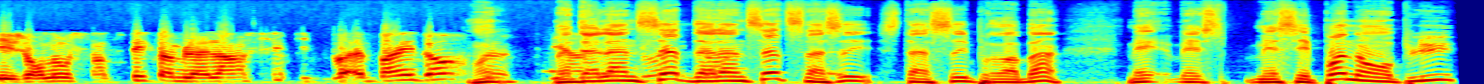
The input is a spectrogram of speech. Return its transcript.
des journaux scientifiques comme le Lancet, puis ben d'autres. Mais de Lancet, de Lancet, c'est assez, c'est assez probant. Mais, mais, mais c'est pas non plus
